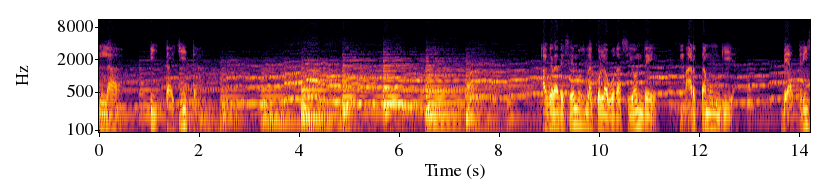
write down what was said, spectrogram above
La pitallita. Agradecemos la colaboración de Marta Munguía, Beatriz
